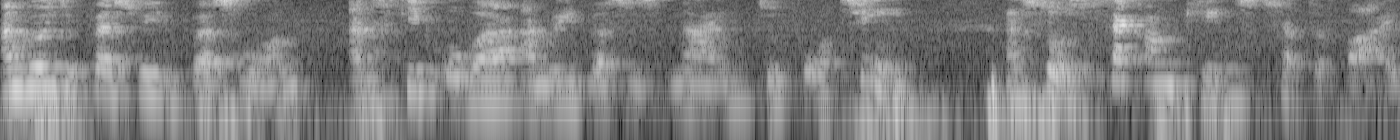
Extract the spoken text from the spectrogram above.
I'm going to first read verse 1 and skip over and read verses 9 to 14. And so Second Kings chapter 5,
